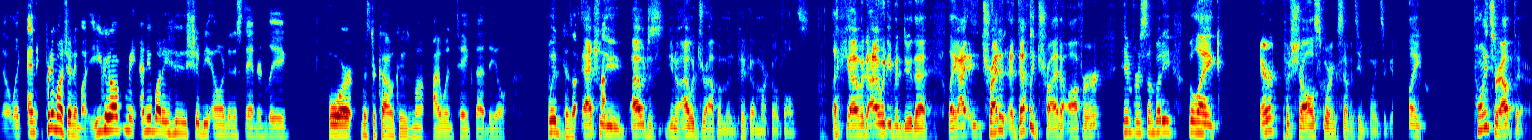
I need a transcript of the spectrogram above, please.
You know, like and pretty much anybody. You could offer me anybody who should be owned in a standard league for Mr. Kyle Kuzma. I would take that deal. I would because actually, I, I, would just you know I would drop him and pick up Markelle Fultz. Like I would I would even do that. Like I try to I definitely try to offer him for somebody, but like Eric Paschall scoring 17 points again. Like points are out there.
